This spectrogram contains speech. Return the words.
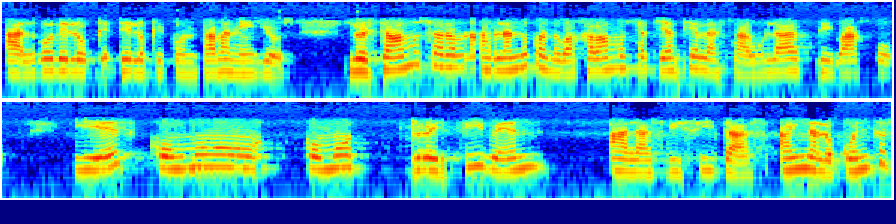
algo de lo que de lo que contaban ellos. Lo estábamos ahora hablando cuando bajábamos aquí hacia las aulas debajo y es cómo cómo reciben a las visitas. Aina, ¿lo cuentas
